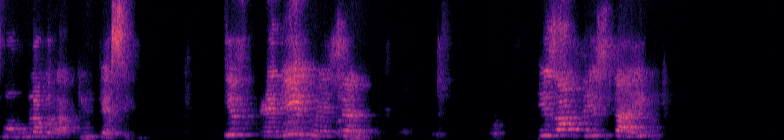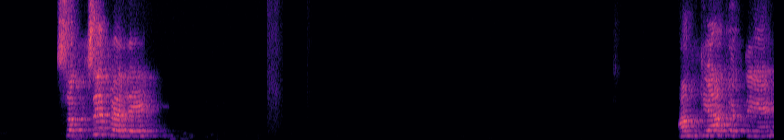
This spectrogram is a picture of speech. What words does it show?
फॉर्मूला बताती हूँ कैसे? If any equation is of this type सबसे पहले हम क्या करते हैं?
